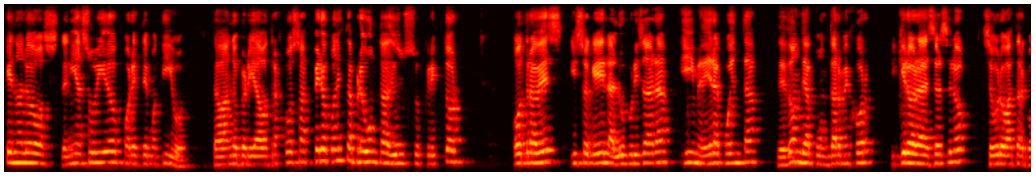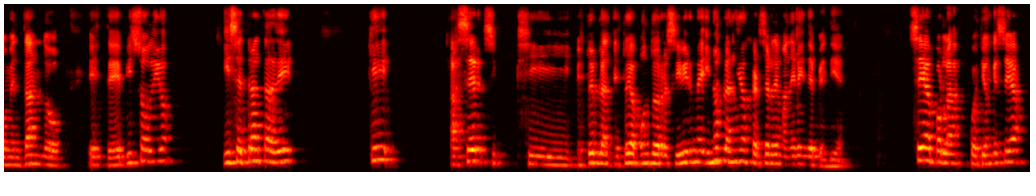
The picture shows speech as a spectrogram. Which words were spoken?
que no los tenía subido por este motivo. Estaba dando prioridad a otras cosas, pero con esta pregunta de un suscriptor, otra vez hizo que la luz brillara y me diera cuenta de dónde apuntar mejor y quiero agradecérselo. Seguro va a estar comentando este episodio y se trata de qué hacer si, estoy, estoy a punto de recibirme y no planeo ejercer de manera independiente. Sea por la cuestión que sea,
